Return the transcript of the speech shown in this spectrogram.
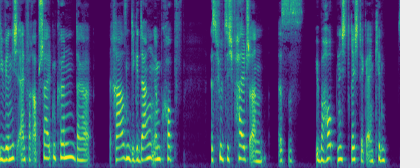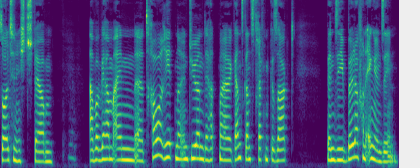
die wir nicht einfach abschalten können. Da rasen die Gedanken im Kopf. Es fühlt sich falsch an. Es ist überhaupt nicht richtig. Ein Kind sollte nicht sterben. Aber wir haben einen äh, Trauerredner in Düren, der hat mal ganz, ganz treffend gesagt, wenn Sie Bilder von Engeln sehen,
